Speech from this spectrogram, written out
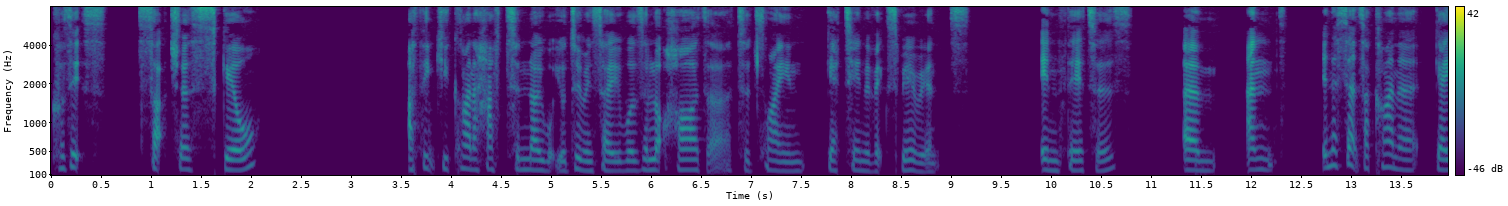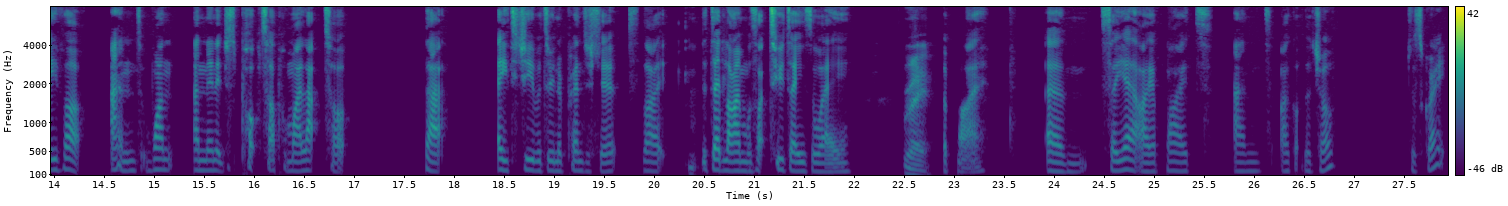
because it's such a skill, I think you kind of have to know what you're doing. So it was a lot harder to try and get in with experience in theatres. Um, and in a sense, I kind of gave up. And one, and then it just popped up on my laptop that ATG were doing apprenticeships. Like Mm. the deadline was like two days away. right. Apply. Um, so yeah, I applied and I got the job, which was great.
